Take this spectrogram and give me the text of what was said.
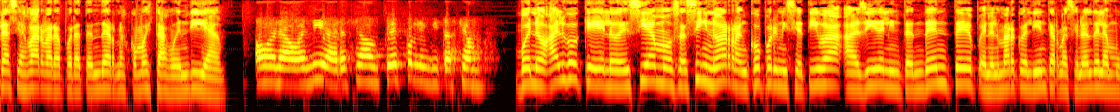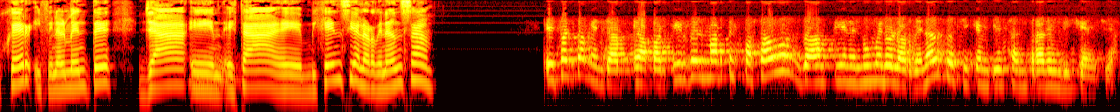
Gracias, Bárbara, por atendernos. ¿Cómo estás? Buen día. Hola, buen día. Gracias a ustedes por la invitación. Bueno, algo que lo decíamos así, ¿no? Arrancó por iniciativa allí del intendente en el marco del Día Internacional de la Mujer y finalmente ya eh, está en vigencia la ordenanza. Exactamente, a, partir del martes pasado ya tiene número la ordenanza, así que empieza a entrar en vigencia.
